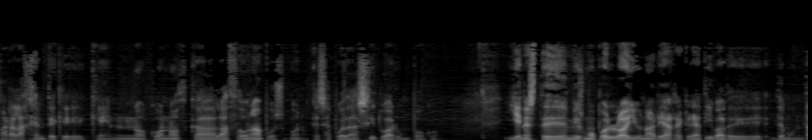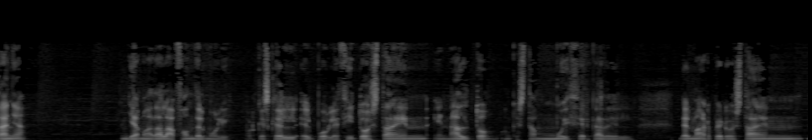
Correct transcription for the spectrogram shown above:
Para la gente que, que no conozca la zona, pues bueno, que se pueda situar un poco. Y en este mismo pueblo hay un área recreativa de, montaña llamada la Font del Molí, porque es que el, pueblecito está en, alto, aunque está muy cerca del, mar, pero está en,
